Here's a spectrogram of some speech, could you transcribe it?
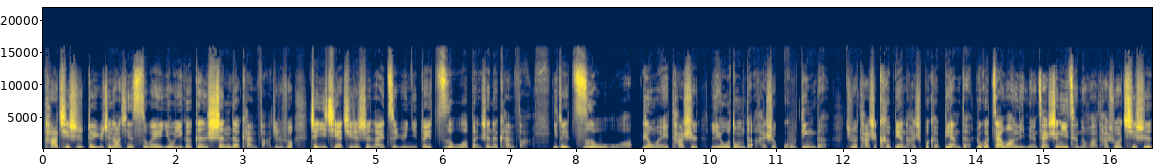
他其实对于成长型思维有一个更深的看法，就是说这一切其实是来自于你对自我本身的看法。你对自我认为它是流动的还是固定的？就是它是可变的还是不可变的？如果再往里面再深一层的话，他说其实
